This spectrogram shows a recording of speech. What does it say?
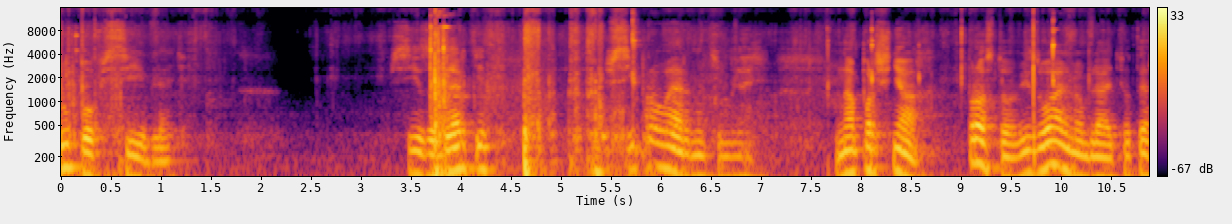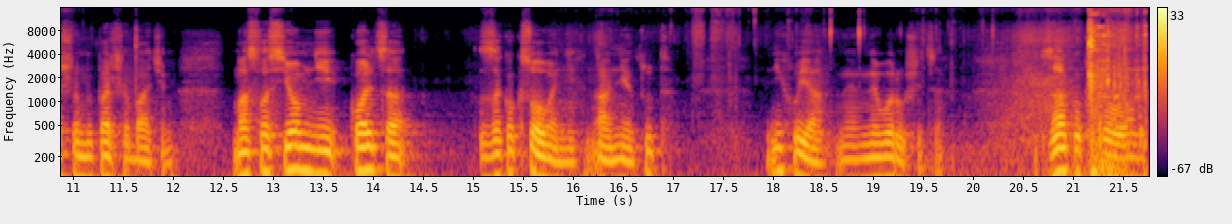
Тупо всі, блядь. Всі задерті, всі провернуті, блядь. На поршнях. Просто візуально, блядь, оте, що ми перше бачимо. Маслосйомні кольця закоксовані. А, ні, тут ніхуя не, не ворушиться. Закоксовані.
